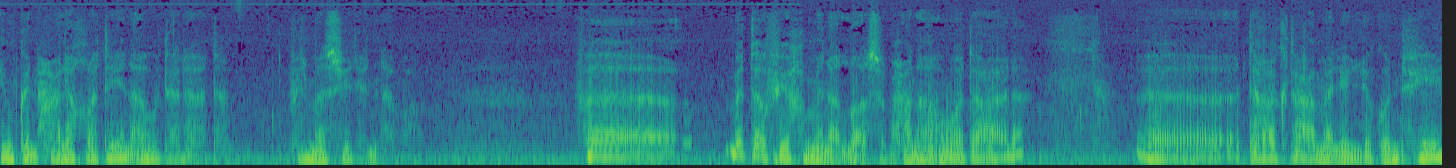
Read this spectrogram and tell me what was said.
يمكن حلقتين أو ثلاثة في المسجد النبوي. فبتوفيق من الله سبحانه وتعالى آه، تركت عملي اللي كنت فيه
